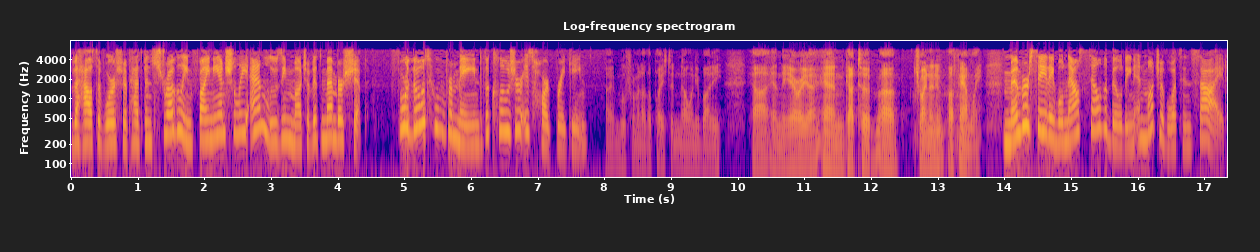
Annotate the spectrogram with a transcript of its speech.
The house of worship has been struggling financially and losing much of its membership. For those who've remained, the closure is heartbreaking. I moved from another place, didn't know anybody uh, in the area, and got to uh, join a new a family. Members say they will now sell the building and much of what's inside,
